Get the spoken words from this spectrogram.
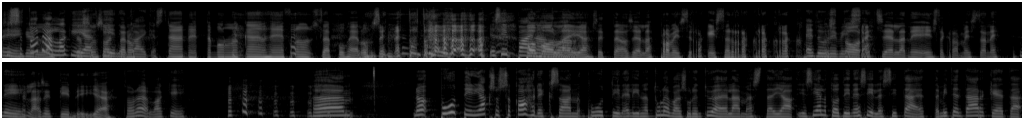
siis sä kyllä. todellakin Jos jäät on kiinni kaikesta. Tän, että mulla on käyhä flunssa puhelun sinne tota, Ja sit pomolle tuolla ja sitten on siellä provinssirakissa rak, rak, rak, Eturivissä. storit siellä niin Instagramissa, niin Niin. kyllä sit kiinni jää. Todellakin. Öm, no puhuttiin jaksossa kahdeksan, puhuttiin Elina tulevaisuuden työelämästä ja, ja siellä tuotiin esille sitä, että miten tärkeää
